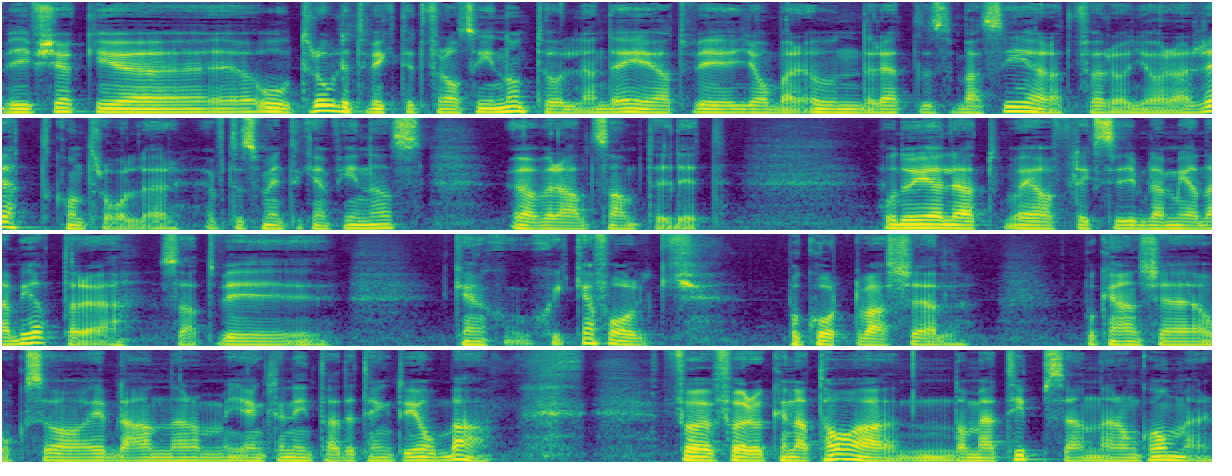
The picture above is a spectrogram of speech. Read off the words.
vi försöker ju, eh, otroligt viktigt för oss inom tullen, det är ju att vi jobbar underrättelsebaserat för att göra rätt kontroller. Eftersom vi inte kan finnas överallt samtidigt. Och då gäller det att vi har flexibla medarbetare så att vi kan skicka folk på kort varsel och kanske också ibland när de egentligen inte hade tänkt att jobba. För, för att kunna ta de här tipsen när de kommer.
